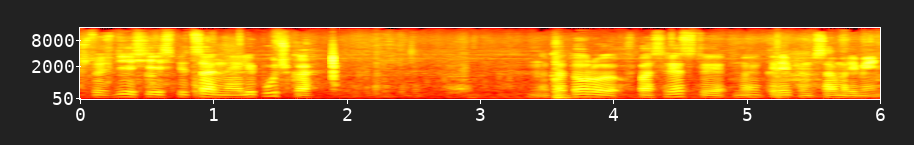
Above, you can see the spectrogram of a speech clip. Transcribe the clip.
что здесь есть специальная липучка, на которую впоследствии мы крепим сам ремень.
